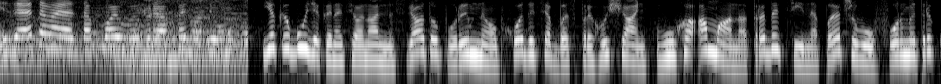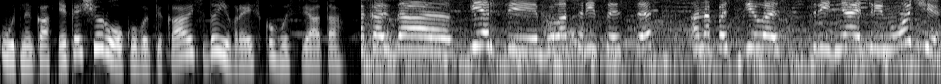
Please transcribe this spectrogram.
Из-за этого я такой выбрал костюм. Як і будь-яке національне свято, Пурим не обходиться без пригощань. Вуха Амана традиційне печиво у формі трикутника, яке щороку випікають до єврейського свята. Когда в Персии была царица Эстер, она постилась три дня и три ночи,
